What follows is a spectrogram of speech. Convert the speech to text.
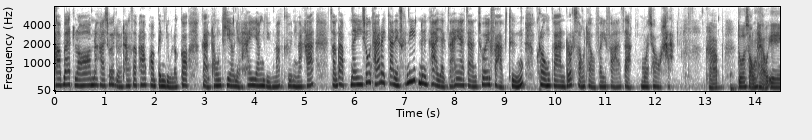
ภาพแวดล้อมนะคะ ช่วยเหลือทั้งสภาพความเป็นอยู่ แล้วก็การท่องเที่ยวเนี่ยให้ยั่งยืนมากขึ้นนะคะสำหรับในช่วงท้ายรายการอีกสักนิดนึงค่ะ อยากจะให้อาจารย์ช่วยฝากถึงโครงการรถสองแถวไฟฟ้าจากมชค่ะ ครับตัว 2 แถวเอง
